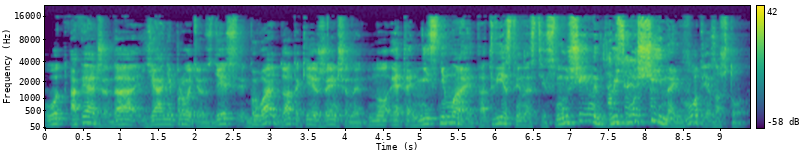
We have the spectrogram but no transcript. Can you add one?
Вот опять же, да, я не против. Здесь бывают, да, такие женщины, но это не снимает ответственности с мужчины быть Абсолютно. мужчиной. Вот я за что.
